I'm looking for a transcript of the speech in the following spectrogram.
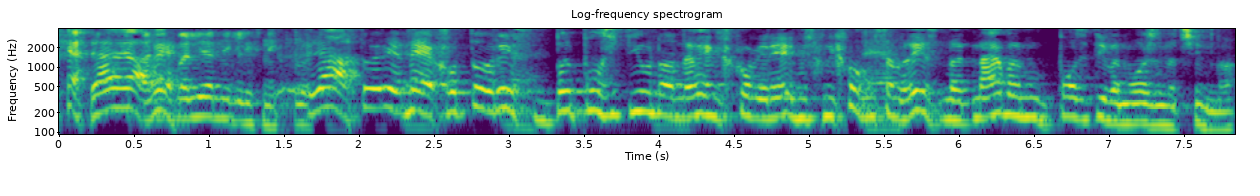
Ja, ja, ne. Balija ni glih nek plus. Ja, to je res, ne, to je res bolj pozitivno. Ne vem, kako bi rekel. Mislim, kako, mislim res na najbolj pozitiven možen način. No.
